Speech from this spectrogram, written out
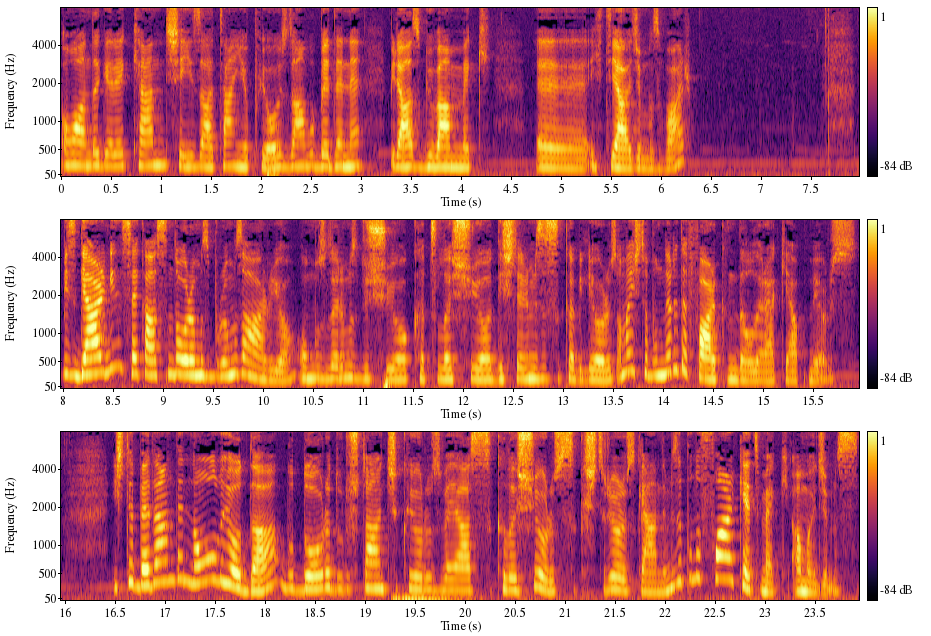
o anda gereken şeyi zaten yapıyor. O yüzden bu bedene biraz güvenmek e, ihtiyacımız var. Biz gerginsek aslında oramız buramız ağrıyor. Omuzlarımız düşüyor, katılaşıyor, dişlerimizi sıkabiliyoruz. Ama işte bunları da farkında olarak yapmıyoruz. İşte bedende ne oluyor da bu doğru duruştan çıkıyoruz veya sıkılaşıyoruz, sıkıştırıyoruz kendimizi. Bunu fark etmek amacımız.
